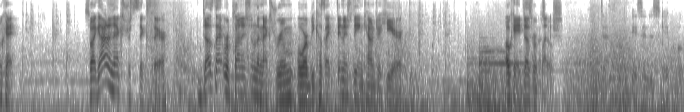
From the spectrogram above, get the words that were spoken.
Okay. So I got an extra six there. Does that replenish in the next room or because I finished the encounter here? Okay, it does replenish. Death is inescapable.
